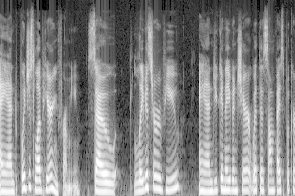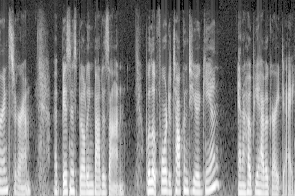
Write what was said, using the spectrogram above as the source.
And we just love hearing from you. So leave us a review, and you can even share it with us on Facebook or Instagram at Business Building by Design. We look forward to talking to you again, and I hope you have a great day.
